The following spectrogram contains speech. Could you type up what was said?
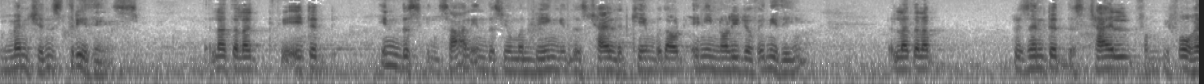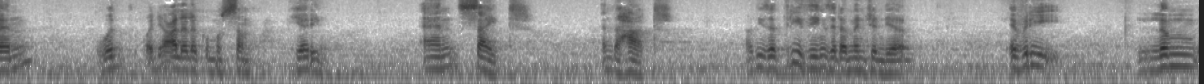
mentions three things. Allah Ta'ala created in this insan, in this human being, in this child that came without any knowledge of anything. Allah Ta'ala presented this child from beforehand with وَجَعَلَ لَكُمُ السَّمْعَ hearing and sight and the heart. Now these are three things that are mentioned here. Every limb,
